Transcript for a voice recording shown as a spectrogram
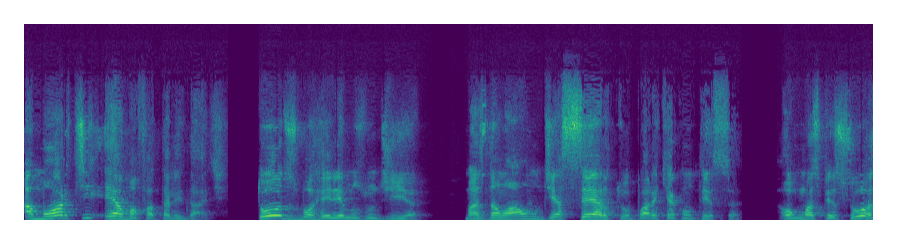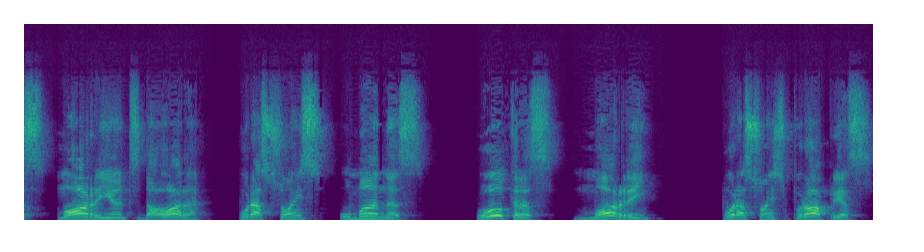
a morte é uma fatalidade. Todos morreremos um dia, mas não há um dia certo para que aconteça. Algumas pessoas morrem antes da hora por ações humanas, outras morrem por ações próprias.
